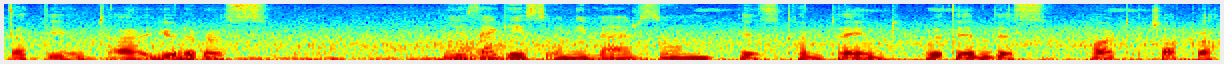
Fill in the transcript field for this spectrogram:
that the entire universe hogy az egész univerzum is contained within this heart chakra.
